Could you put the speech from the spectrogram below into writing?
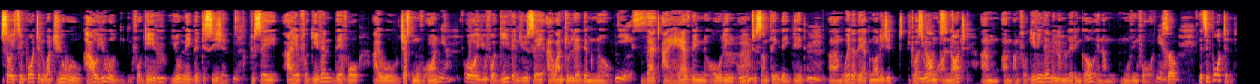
So it's important what you will, how you will forgive. Mm. You make the decision to say, I have forgiven, therefore I will just move on. Yeah. Or you forgive and you say, I want to let them know Yes. that I have been holding mm-hmm. on to something they did, mm. um, whether they acknowledge it, it was wrong not. or not. I'm, I'm, I'm forgiving them and I'm mm. letting go and I'm moving forward. Yeah. So it's important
